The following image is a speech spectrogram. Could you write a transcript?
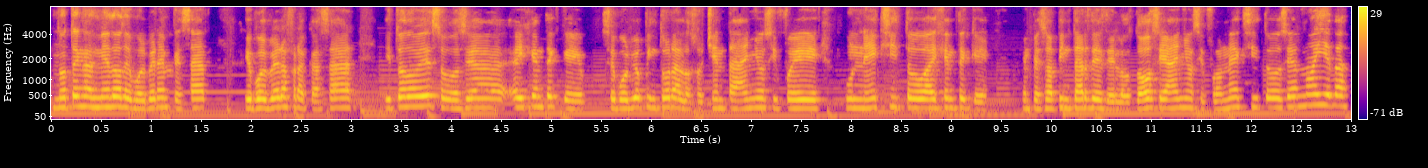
no tengas miedo de volver a empezar y volver a fracasar y todo eso. O sea, hay gente que se volvió pintor a los 80 años y fue un éxito. Hay gente que empezó a pintar desde los 12 años y fue un éxito. O sea, no hay edad.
